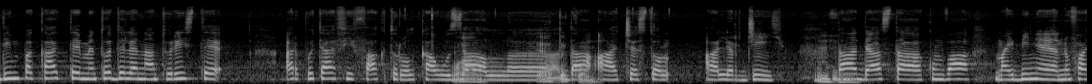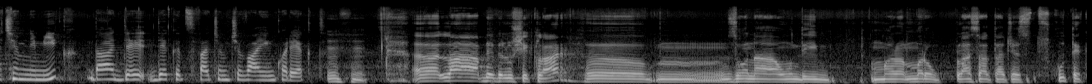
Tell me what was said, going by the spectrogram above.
Din păcate, metodele naturiste ar putea fi factorul cauzal wow. da, a acestor alergii. Mm-hmm. Da, de asta cumva mai bine nu facem nimic da, de, decât să facem ceva incorrect. Mm-hmm. La bebeluș e clar, zona unde mă, mă rog, plasat acest scutec,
